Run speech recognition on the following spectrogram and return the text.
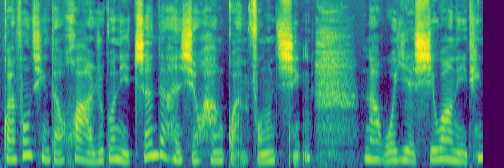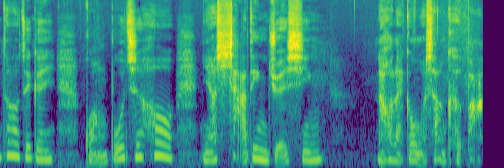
管风琴的话，如果你真的很喜欢管风琴，那我也希望你听到这个广播之后，你要下定决心，然后来跟我上课吧。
